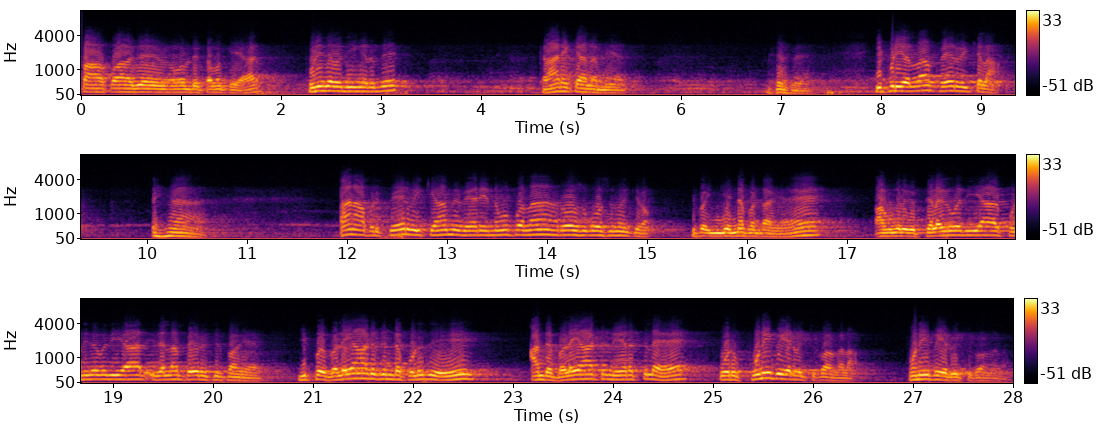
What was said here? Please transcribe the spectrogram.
பாப்பா அது அவருடைய தமக்கையார் புனிதவதிங்கிறது காரைக்கால் அம்மையார். இப்படி எல்லாம் பேர் வைக்கலாம். ஆனா அப்படி பேர் வைக்காம வேற என்னமோ இப்பெல்லாம் ரோசு கோசுன்னு வைக்கிறோம். இப்ப இங்க என்ன பண்றாங்க? அவங்களுக்கு திலகவதியார் புனிதவதியார் இதெல்லாம் பேர் வச்சிருப்பாங்க. இப்ப விளையாடுகின்ற பொழுது அந்த விளையாட்டு நேரத்துல ஒரு புனை பெயர் வச்சுக்கோங்களாம். புனை பெயர் வச்சுக்கோங்களாம்.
